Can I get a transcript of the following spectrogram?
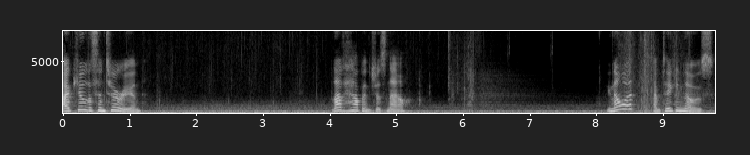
I killed a centurion. That happened just now. You know what? I'm taking those.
